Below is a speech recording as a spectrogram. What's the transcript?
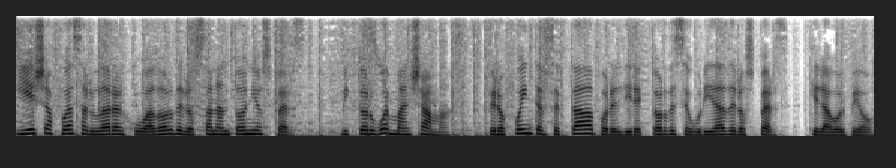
y ella fue a saludar al jugador de los San Antonio Spurs, Víctor Webman Llama, pero fue interceptada por el director de seguridad de los Spurs, que la golpeó.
